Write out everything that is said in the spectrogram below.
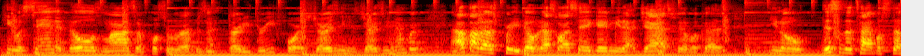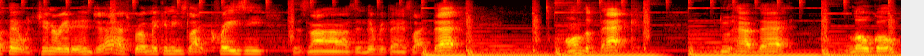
He was saying that those lines are supposed to represent 33 for his jersey, his jersey number. And I thought that was pretty dope. That's why I say it gave me that jazz feel because, you know, this is the type of stuff that was generated in jazz, bro. Making these like crazy designs and different things like that. On the back, you do have that logo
